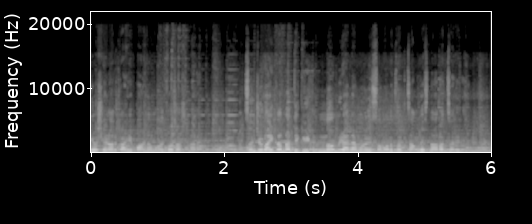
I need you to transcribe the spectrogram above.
यश येणार का हे पाहणं महत्वाचं असणार आहे. संजीव नाईकांना तिकीट न मिळाल्यामुळे समर्थक चांगलेच नाराज झालेले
